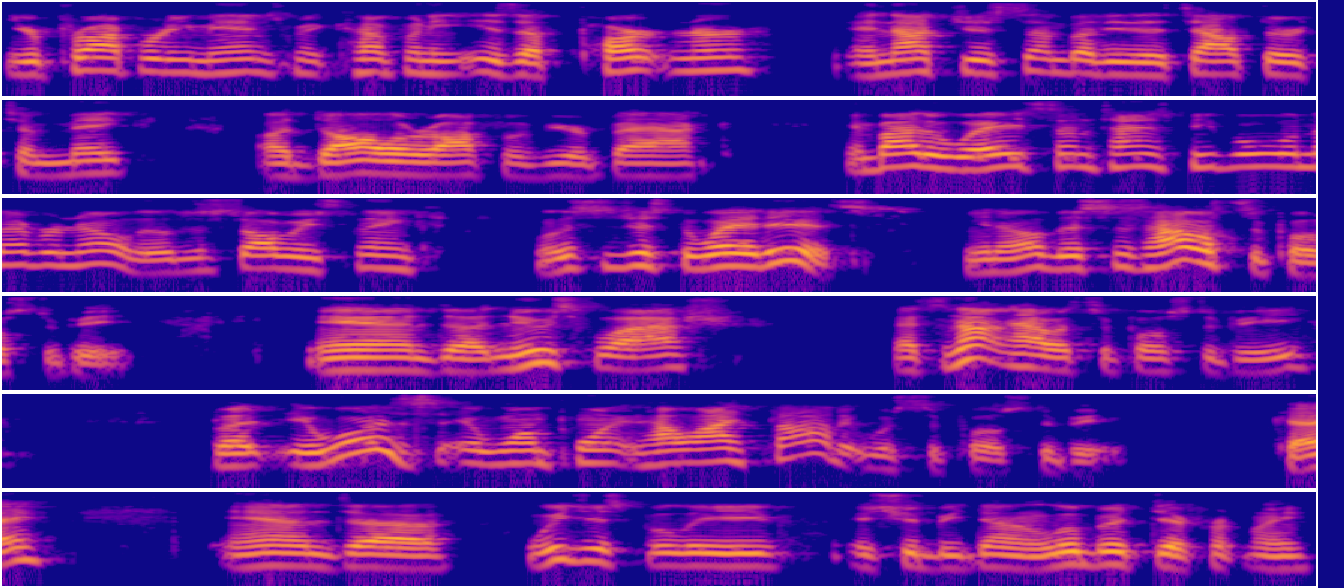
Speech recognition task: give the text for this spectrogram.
your property management company is a partner and not just somebody that's out there to make a dollar off of your back. And by the way, sometimes people will never know. They'll just always think, well, this is just the way it is. You know, this is how it's supposed to be. And uh, newsflash, that's not how it's supposed to be, but it was at one point how I thought it was supposed to be. Okay? And uh, we just believe it should be done a little bit differently.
